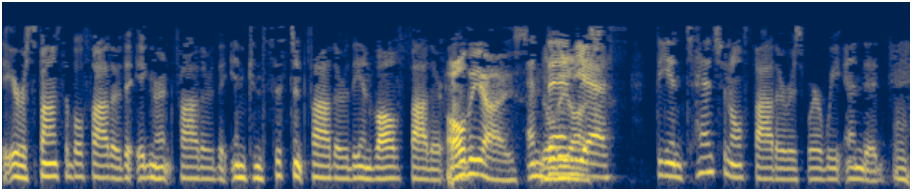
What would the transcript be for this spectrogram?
The irresponsible father, the ignorant father, the inconsistent father, the involved father. All and, the eyes. and the then eyes. yes, the intentional father is where we ended. Mm.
